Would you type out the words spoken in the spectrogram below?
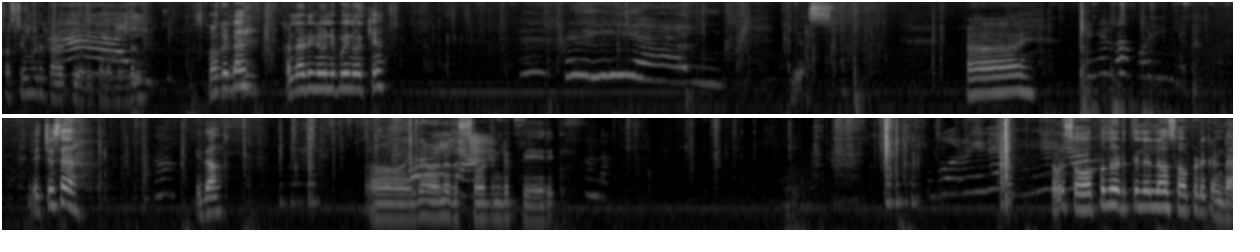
കുറച്ചും കൂടി താത്തി എടുക്കണം നോക്കട്ടെ. കണ്ണാടി മുന്നിൽ പോയി നോക്കിയാ. യെസ് ഹായ് ലച്ചൂസാ. ഇതാ. ഇതാണ് റിസോർട്ടിന്റെ പേര്. നമ്മൾ സോപ്പൊന്നും എടുത്തില്ലല്ലോ സോപ്പ് എടുക്കണ്ടേ?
